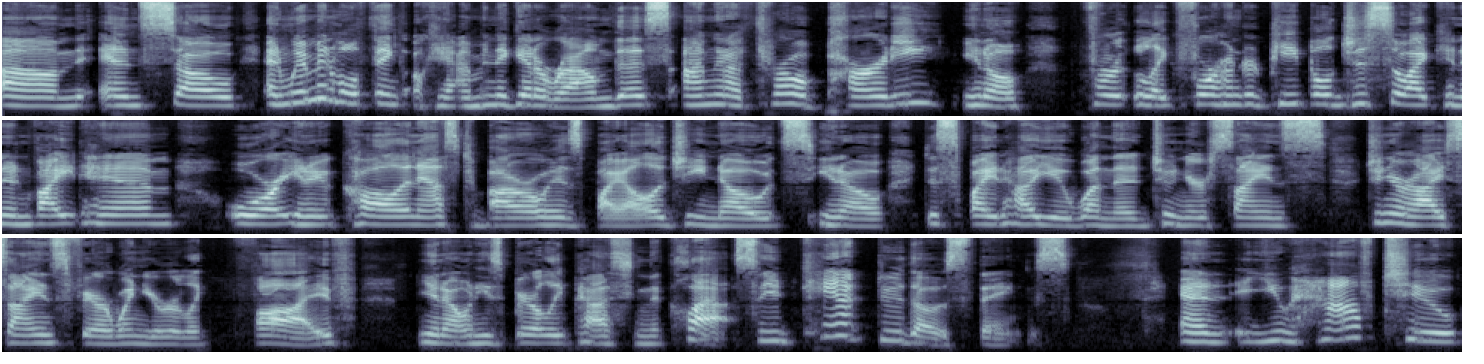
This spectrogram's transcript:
Um, and so, and women will think, okay, I'm going to get around this. I'm going to throw a party, you know, for like 400 people just so I can invite him. Or, you know, call and ask to borrow his biology notes, you know, despite how you won the junior science, junior high science fair when you were like five, you know, and he's barely passing the class. So you can't do those things. And you have to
